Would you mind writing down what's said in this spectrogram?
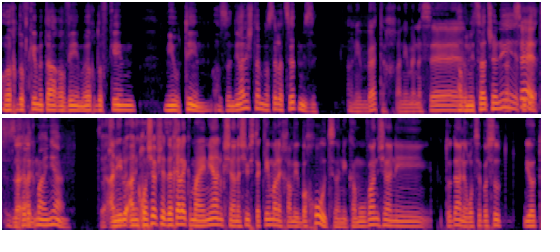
או איך דופקים את הערבים, או איך דופקים מיעוטים. אז נראה לי שאתה מנסה לצאת מזה. אני בטח, אני מנסה... אבל מצד שני, אתה יודע, לצאת. זה חלק אני- מהעניין. אני, לא- אני חושב שזה חלק מהעניין כשאנשים מסתכלים עליך מבחוץ. אני כמובן שאני, אתה יודע, אני רוצה פשוט להיות,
